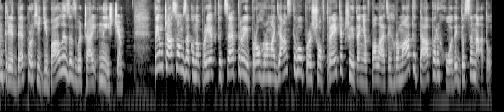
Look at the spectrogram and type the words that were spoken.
Entry, де прохідні бали зазвичай нижчі. Тим часом законопроєкт С3 про громадянство пройшов третє читання в палаті громад та переходить до сенату.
